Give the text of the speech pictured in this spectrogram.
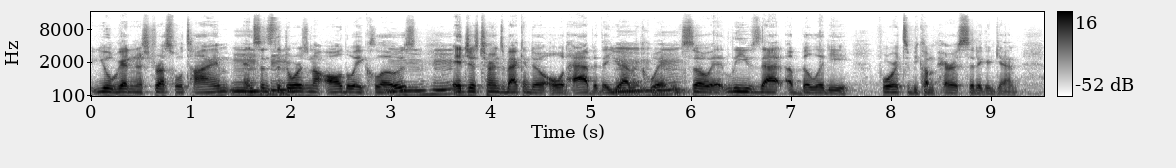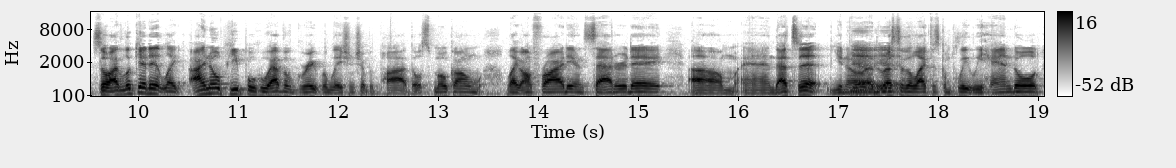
you'll get in a stressful time and since the Mhm. door's not all the way closed, Mhm. it just turns back into an old habit that you haven't quit. Mhm. And so it leaves that ability for it to become parasitic again. So I look at it like I know people who have a great relationship with pot. They'll smoke on like on Friday and Saturday, um, and that's it. You know, Yeah, the rest yeah. of their life is completely handled.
